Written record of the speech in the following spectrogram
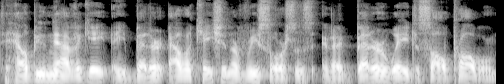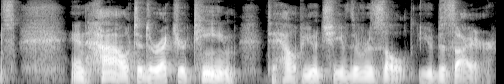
to help you navigate a better allocation of resources and a better way to solve problems, and how to direct your team to help you achieve the result you desire.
